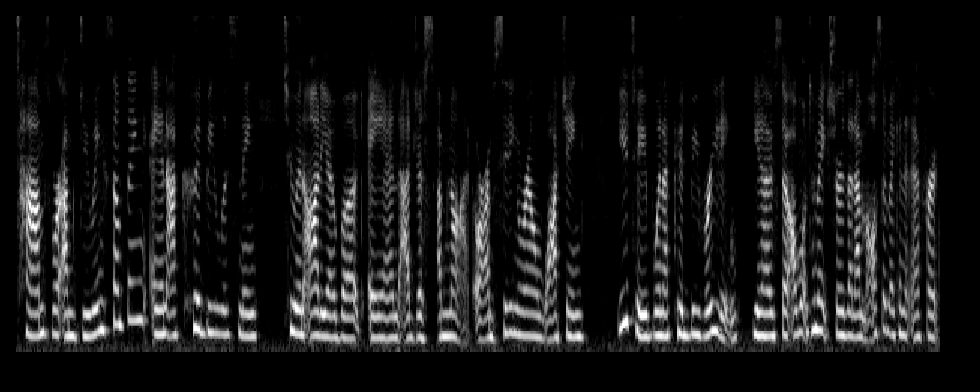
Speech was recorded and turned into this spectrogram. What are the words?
times where I'm doing something and I could be listening to an audiobook and I just, I'm not, or I'm sitting around watching YouTube when I could be reading, you know? So I want to make sure that I'm also making an effort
